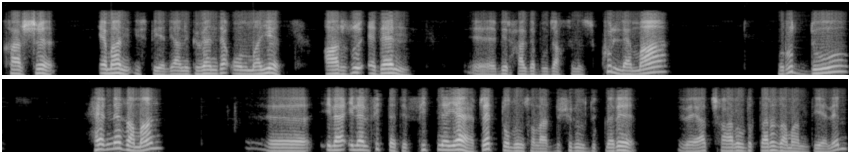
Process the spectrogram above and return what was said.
karşı eman isteyen yani güvende olmayı arzu eden e, bir halde bulacaksınız. Kullema ruddu her ne zaman e, ile ilel fitneti fitneye reddolunsalar düşürüldükleri veya çağrıldıkları zaman diyelim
